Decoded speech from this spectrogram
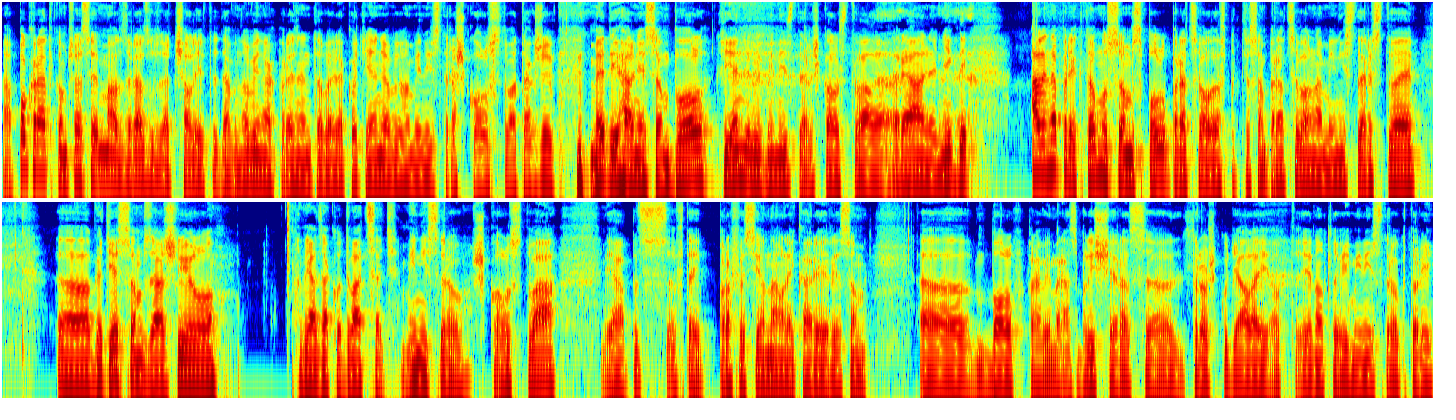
A po krátkom čase ma zrazu začali teda v novinách prezentovať ako tieňového ministra školstva, takže mediálne som bol tieňový minister školstva, ale reálne nikdy. Ale napriek tomu som spolupracoval, respektíve som pracoval na ministerstve, eh, kde som zažil viac ako 20 ministrov školstva. Ja v tej profesionálnej kariére som bol, pravím raz bližšie, raz eh, trošku ďalej od jednotlivých ministrov, ktorí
